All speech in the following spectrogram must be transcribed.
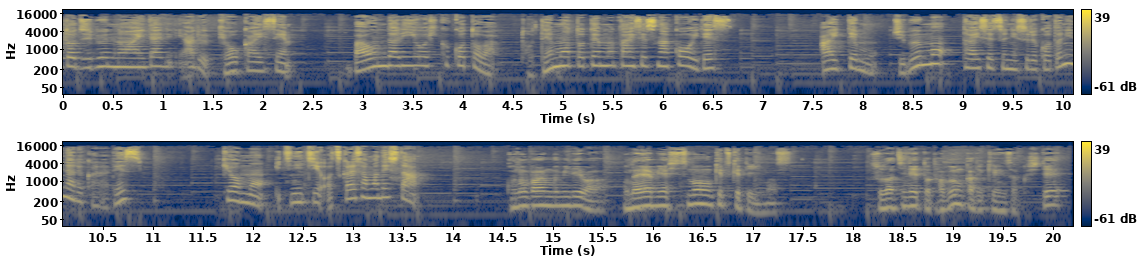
と自分の間にある境界線、バウンダリーを引くことはとてもとても大切な行為です。相手も自分も大切にすることになるからです。今日も一日お疲れ様でした。この番組ではお悩みや質問を受け付けています。育ちネット多文化で検索して、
